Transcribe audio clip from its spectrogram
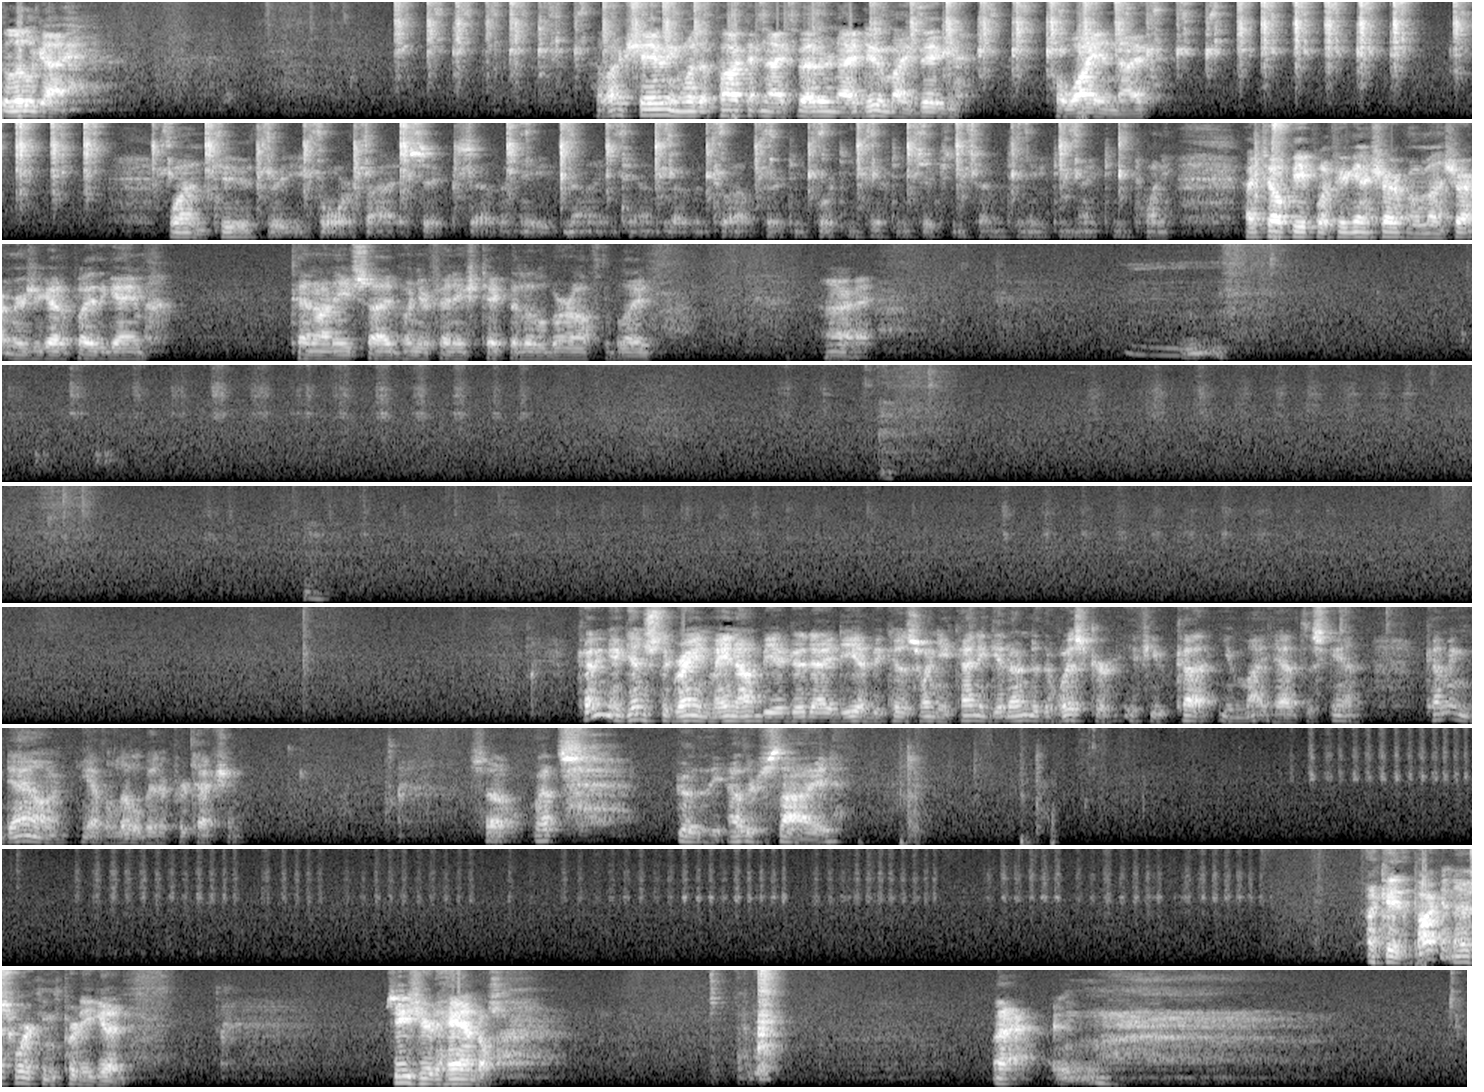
The little guy. I like shaving with a pocket knife better than I do my big Hawaiian knife. One, two, three, four, five, six, seven, eight, nine, ten, eleven, twelve, thirteen, fourteen, fifteen, sixteen, seventeen, eighteen, nineteen, twenty. I tell people if you're going to sharpen my sharpeners, you got to play the game. 10 on each side. When you're finished, take the little burr off the blade. Alright. Cutting against the grain may not be a good idea because when you kind of get under the whisker, if you cut, you might have the skin. Coming down, you have a little bit of protection. So let's go to the other side. Okay, the pocket knife's working pretty good. It's easier to handle.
